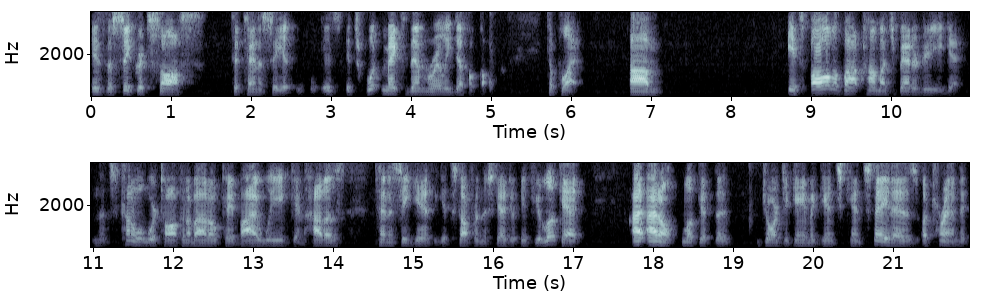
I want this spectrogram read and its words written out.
is the secret sauce to Tennessee. It, it's it's what makes them really difficult to play. Um, it's all about how much better do you get. And that's kind of what we're talking about. Okay, bye week and how does Tennessee get get tougher in the schedule? If you look at, I, I don't look at the Georgia game against Kent State as a trend. It's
